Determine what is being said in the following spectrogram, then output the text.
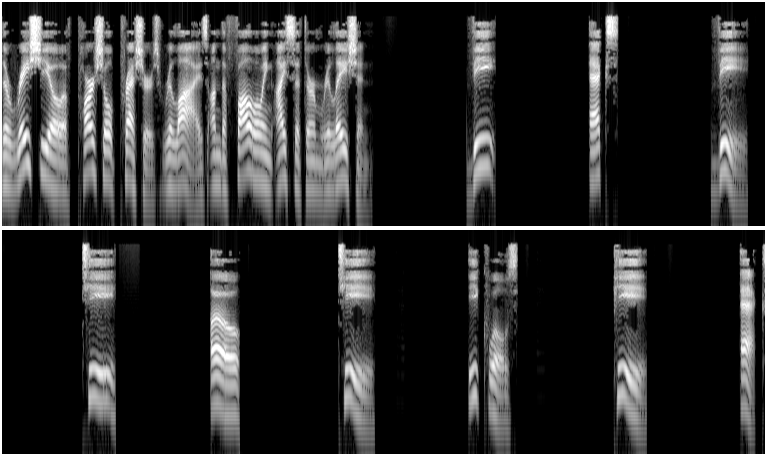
The ratio of partial pressures relies on the following isotherm relation. V X V T O T equals P X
